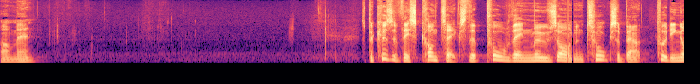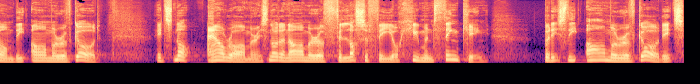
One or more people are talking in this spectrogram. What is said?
Amen. It's because of this context that Paul then moves on and talks about putting on the armour of God. It's not our armour, it's not an armour of philosophy or human thinking but it's the armor of God. It's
